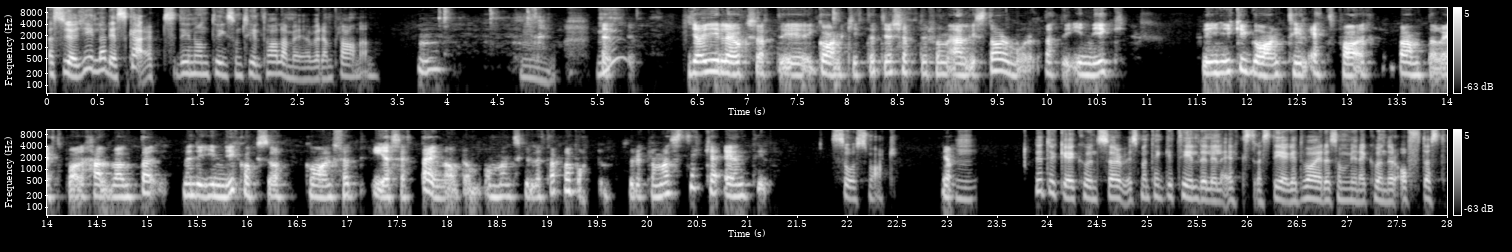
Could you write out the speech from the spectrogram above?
alltså jag gillar det skarpt. Det är någonting som tilltalar mig över den planen. Mm. Mm. Mm. Jag gillar också att det garnkittet jag köpte från Alice Starmore, att det ingick, det ingick ju garn till ett par vantar och ett par halvvantar. Men det ingick också garn för att ersätta en av dem om man skulle tappa bort dem. Så då kan man sticka en till. Så smart. Ja. Mm. Det tycker jag är kundservice. Man tänker till det lilla extra steget. Vad är det som mina kunder oftast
